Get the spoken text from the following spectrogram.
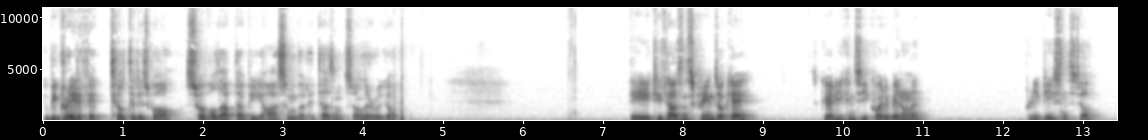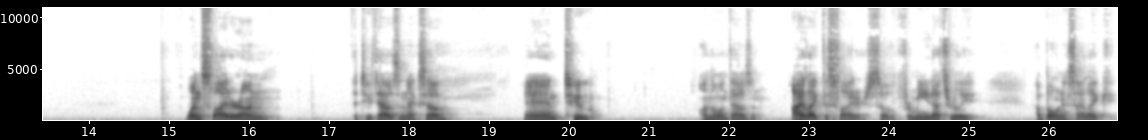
It'd be great if it tilted as well, swiveled up, that'd be awesome, but it doesn't, so there we go. The 2000 screen's okay. It's good, you can see quite a bit on it. Pretty decent still. One slider on the 2000 XL and two on the 1000. I like the sliders, so for me that's really a bonus. I like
